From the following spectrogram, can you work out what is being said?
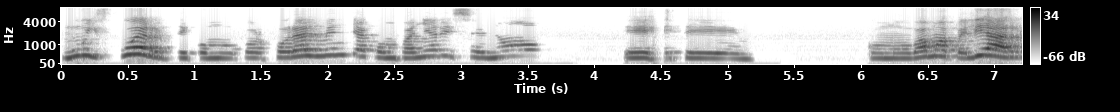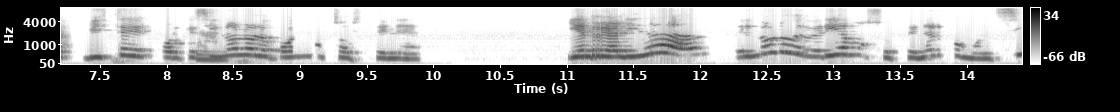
muy fuerte, como corporalmente acompañar ese no, este, como vamos a pelear, ¿viste? Porque si mm. no, no lo podemos sostener. Y en realidad, el no lo deberíamos sostener como el sí,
